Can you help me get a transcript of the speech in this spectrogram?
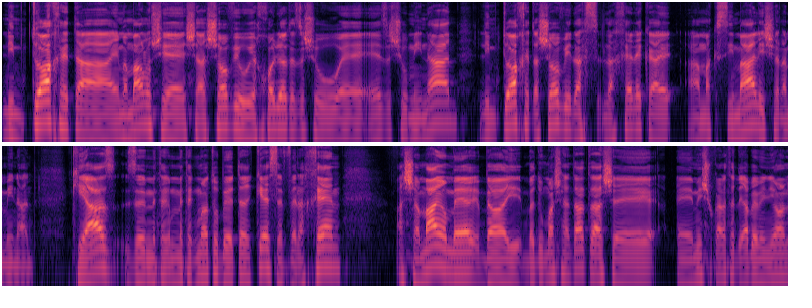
למתוח את ה... אם אמרנו ש, שהשווי הוא יכול להיות איזשהו, אה, איזשהו מנעד, למתוח את השווי לחלק המקסימלי של המנעד. כי אז זה מתגמל אותו ביותר כסף, ולכן השמאי אומר, בדוגמה שנתת, שמישהו קנה את הדירה במיליון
